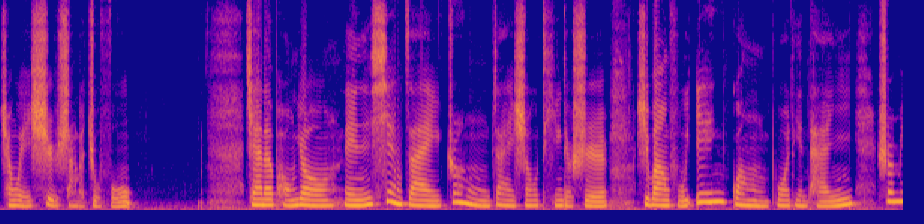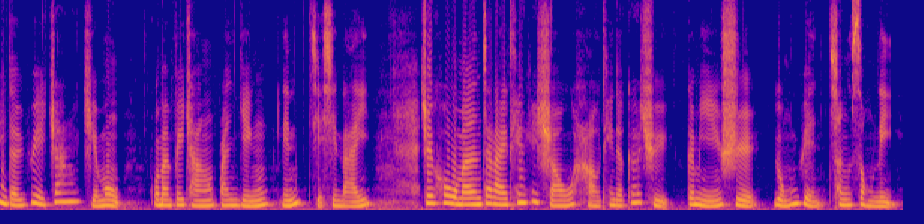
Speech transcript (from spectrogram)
成为世上的祝福。亲爱的朋友，您现在正在收听的是希望福音广播电台《生命的乐章》节目。我们非常欢迎您写信来。最后，我们再来听一首好听的歌曲，歌名是。永远称颂你。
